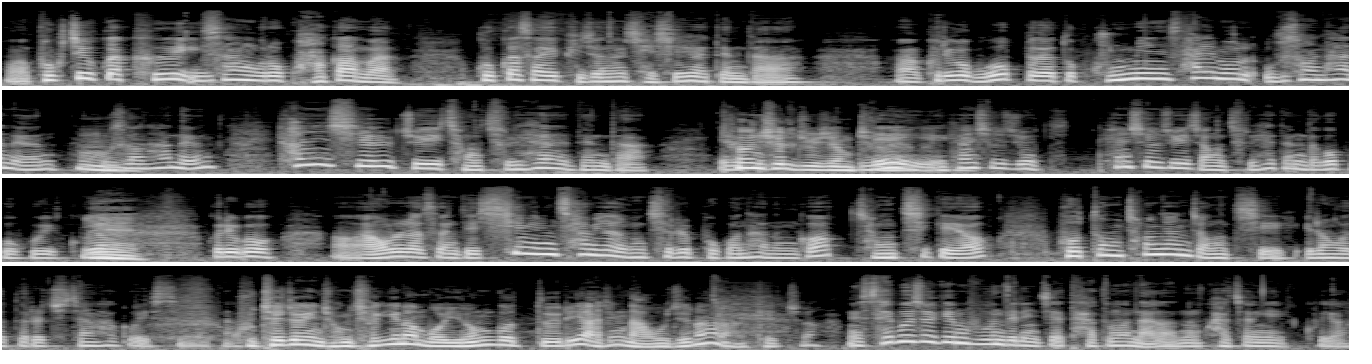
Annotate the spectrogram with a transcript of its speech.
어, 복지국가 그 이상으로 과감한 국가사회 비전을 제시해야 된다. 아, 그리고 무엇보다도 국민 삶을 우선하는 음. 우선하는 현실주의 정치를 해야 된다. 현실주의 정치. 네, 예, 현실주의 현실주의 정치를 해야 된다고 보고 있고요. 예. 그리고 어, 아울러서 이제 시민 참여 정치를 복원하는 것, 정치 개혁, 보통 청년 정치 이런 것들을 주장하고 있습니다. 구체적인 정책이나 뭐 이런 것들이 아직 나오지는 않겠죠. 네, 세부적인 부분들이 이제 다듬어 나가는 과정에 있고요.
